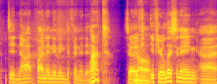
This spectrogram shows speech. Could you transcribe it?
did not find anything definitive. What? So no. if, if you're listening, uh,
